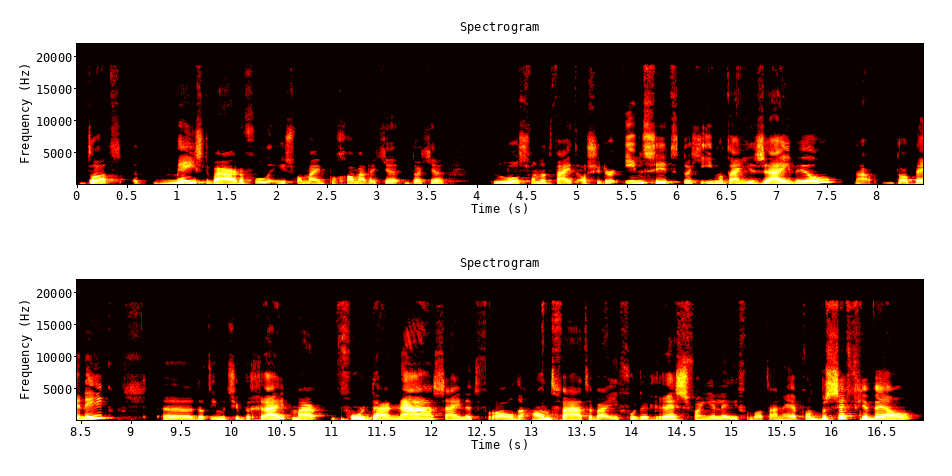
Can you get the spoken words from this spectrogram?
dat het meest waardevolle is van mijn programma. Dat je, dat je los van het feit als je erin zit, dat je iemand aan je zij wil. Nou, dat ben ik. Uh, dat iemand je begrijpt. Maar voor daarna zijn het vooral de handvaten waar je voor de rest van je leven wat aan hebt. Want besef je wel,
